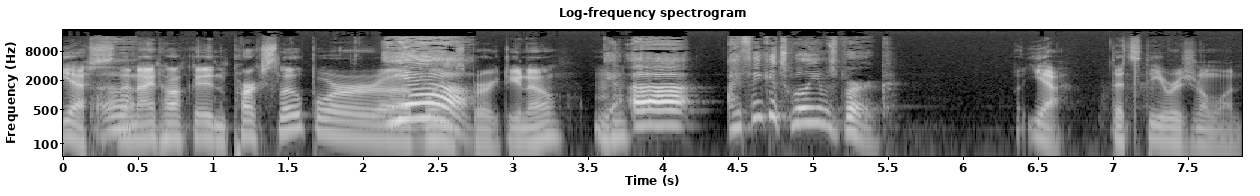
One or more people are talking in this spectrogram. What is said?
Yes, the Nitehawk in Park Slope or uh, Uh, Yeah. Williamsburg. Do you know? Mhm. Uh, I think it's Williamsburg. Yeah, that's the original one.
